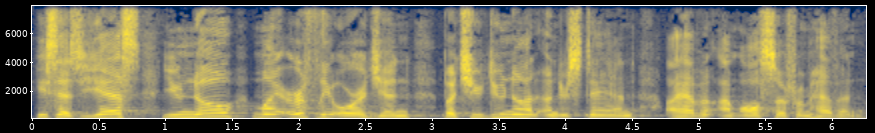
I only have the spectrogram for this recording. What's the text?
He says, Yes, you know my earthly origin, but you do not understand. I have, I'm also from heaven.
